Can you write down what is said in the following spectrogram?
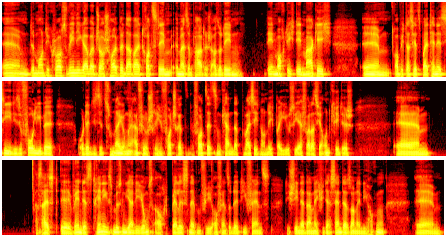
Ähm, de Monty Cross weniger, aber Josh Heupel dabei trotzdem immer sympathisch. Also den, den mochte ich, den mag ich. Ähm, ob ich das jetzt bei Tennessee, diese Vorliebe oder diese Zuneigung in Anführungsstrichen fortsetzen kann, das weiß ich noch nicht. Bei UCF war das ja unkritisch. Ähm, das heißt, äh, während des Trainings müssen ja die Jungs auch Bälle snappen für die Offense oder Defense. Die stehen ja da nicht wie der Center, sondern die hocken. Ähm,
